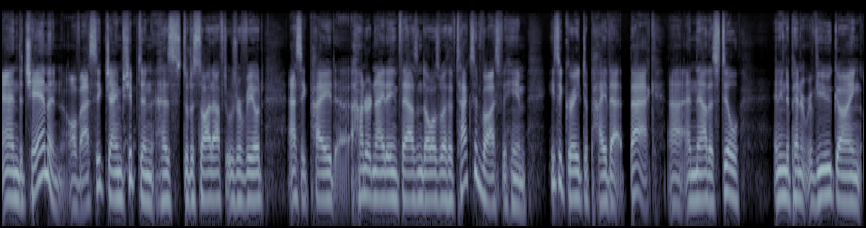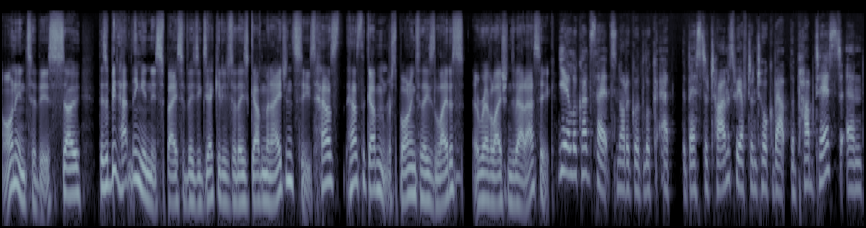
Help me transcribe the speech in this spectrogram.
And the chairman of ASIC, James Shipton, has stood aside after it was revealed ASIC paid $118,000 worth of tax advice for him. He's agreed to pay that back. Uh, and now there's still an independent review going on into this. So there's a bit happening in this space of these executives of these government agencies. How's how's the government responding to these latest revelations about ASIC? Yeah, look, I'd say it's not a good look at the best of times. We often talk about the pub test and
